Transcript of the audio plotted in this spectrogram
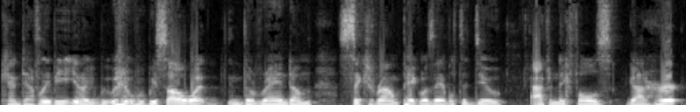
can definitely be. You know we, we saw what the random six round pick was able to do after Nick Foles got hurt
